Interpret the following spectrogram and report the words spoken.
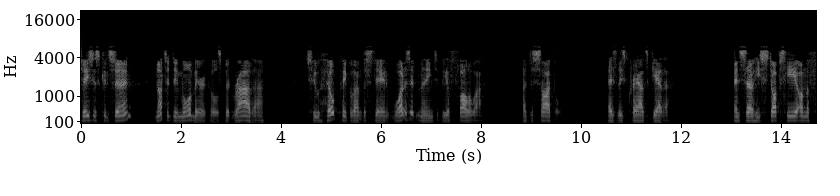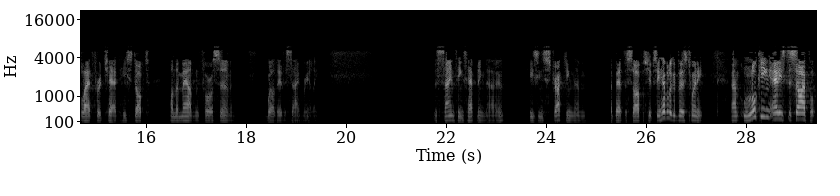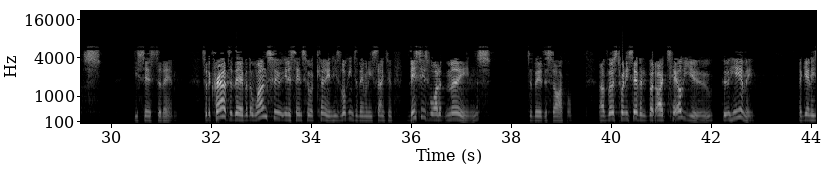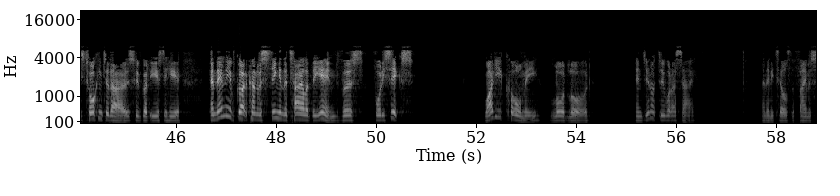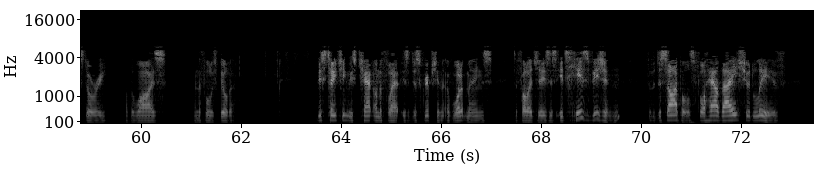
Jesus' concern, not to do more miracles, but rather to help people understand what does it mean to be a follower, a disciple as these crowds gather. And so he stops here on the flat for a chat. He stopped on the mountain for a sermon. Well, they're the same, really. The same thing's happening, though. He's instructing them about discipleship. See, have a look at verse 20. Um, looking at his disciples, he says to them. So the crowds are there, but the ones who, in a sense, who are keen, he's looking to them and he's saying to them, This is what it means to be a disciple. Uh, verse 27 But I tell you who hear me. Again, he's talking to those who've got ears to hear. And then you've got kind of a sting in the tail at the end, verse 46. Why do you call me Lord, Lord, and do not do what I say? And then he tells the famous story of the wise and the foolish builder. This teaching, this chat on the flat, is a description of what it means to follow Jesus. It's his vision for the disciples for how they should live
